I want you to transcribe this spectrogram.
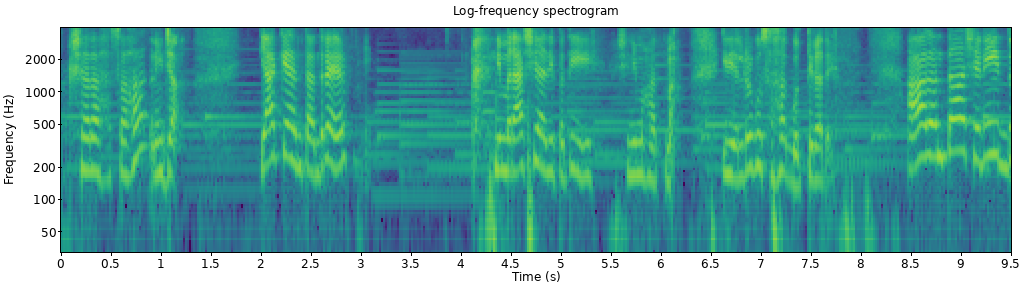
ಅಕ್ಷರ ಸಹ ನಿಜ. ಯಾಕೆ ಅಂತಂದರೆ ನಿಮ್ಮ ರಾಶಿ ಅಧಿಪತಿ ಶನಿ ಮಹಾತ್ಮ, ಇದು ಎಲ್ರಿಗೂ ಸಹ ಗೊತ್ತಿರೋದೆ. ಹಾಗಂತ ಶನಿ ಇದ್ದ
